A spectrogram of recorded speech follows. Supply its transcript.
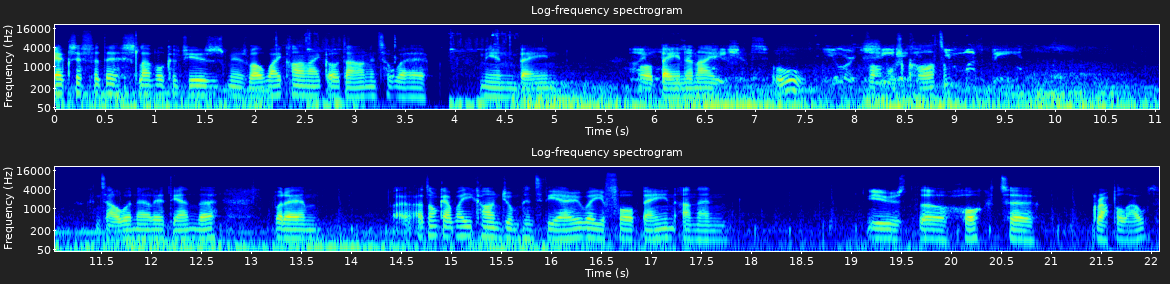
The exit for this level confuses me as well. Why can't I go down into where me and Bane, or Bane and I, ooh, I've almost caught him. Can tell we're nearly at the end there. But um, I I don't get why you can't jump into the area where you fought Bane and then use the hook to grapple out,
